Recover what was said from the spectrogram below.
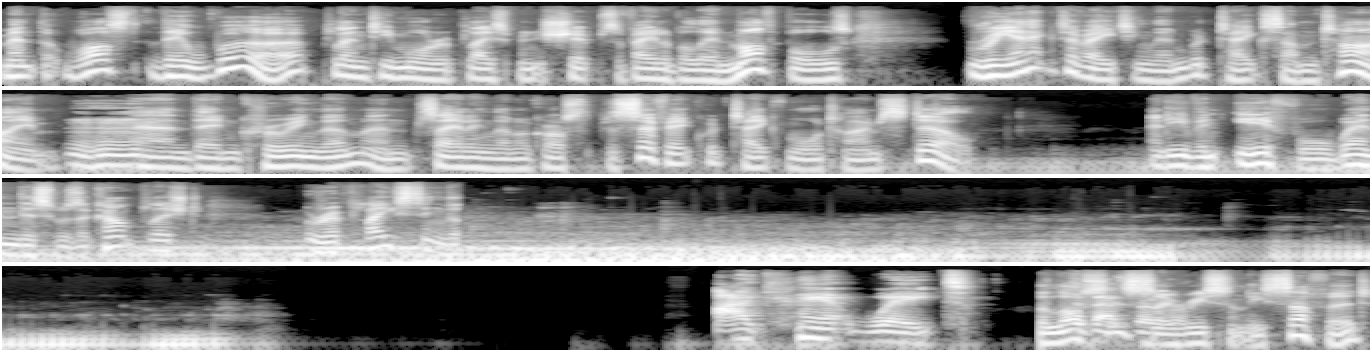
meant that whilst there were plenty more replacement ships available in mothballs, reactivating them would take some time, Mhm. and then crewing them and sailing them across the Pacific would take more time still. And even if or when this was accomplished, replacing the I can't wait. the losses so recently suffered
